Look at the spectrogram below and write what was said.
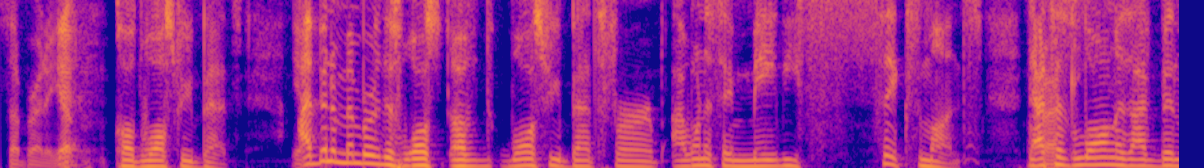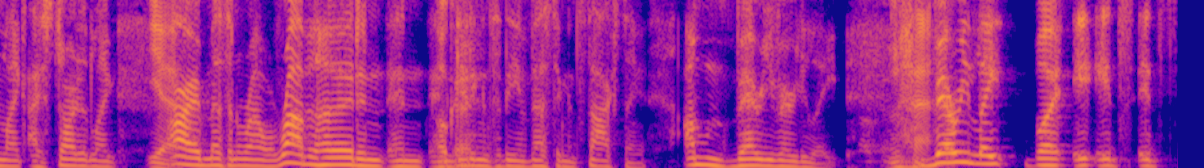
Subreddit. Yep. Called Wall Street Bets. Yeah. I've been a member of this Wall of Wall Street Bets for I want to say maybe six months. That's Okay. as long as I've been like I started like Yeah. all right messing around with Robinhood and and, and Okay. getting into the investing in stocks thing. I'm very very late, very late. But it, it's it's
